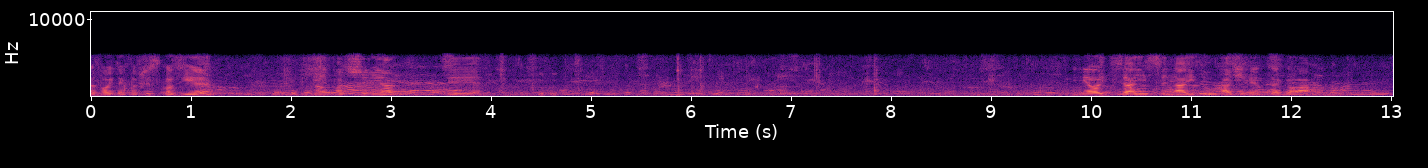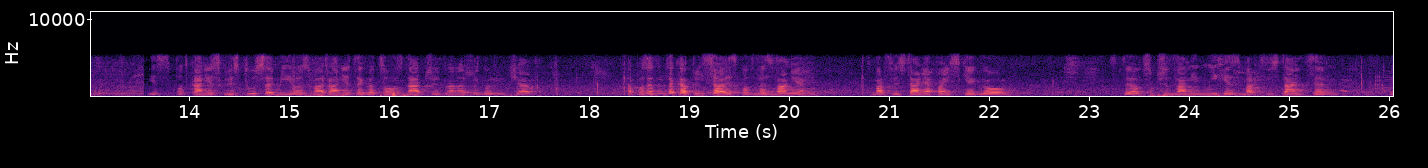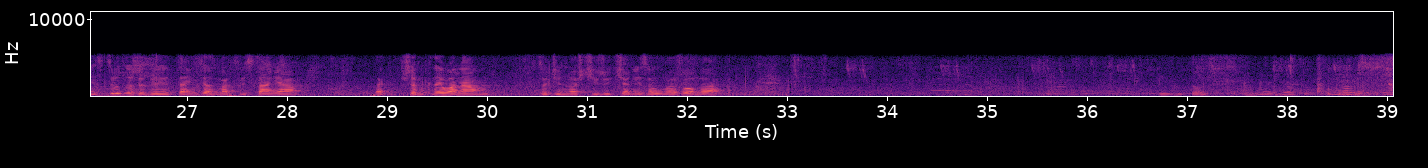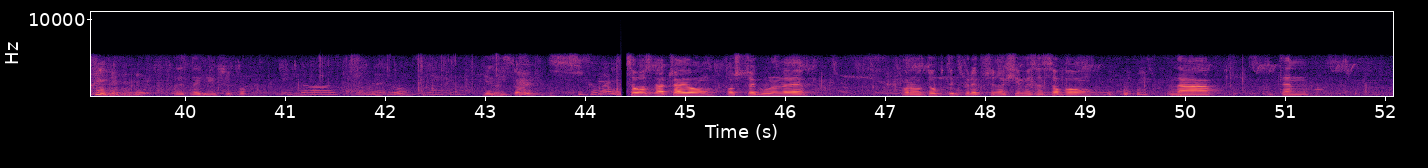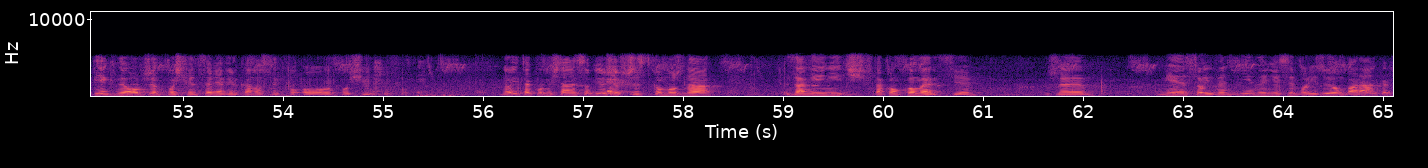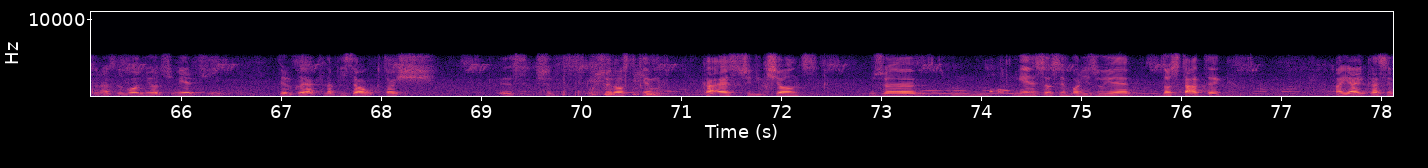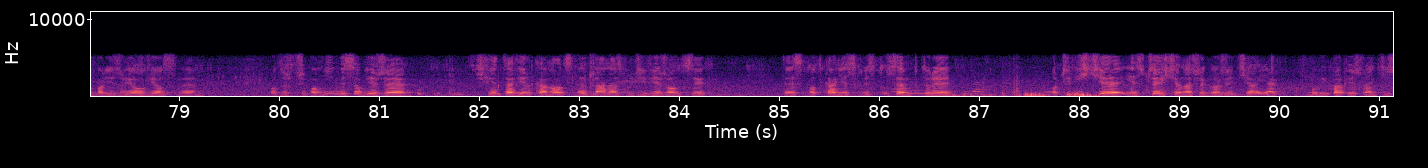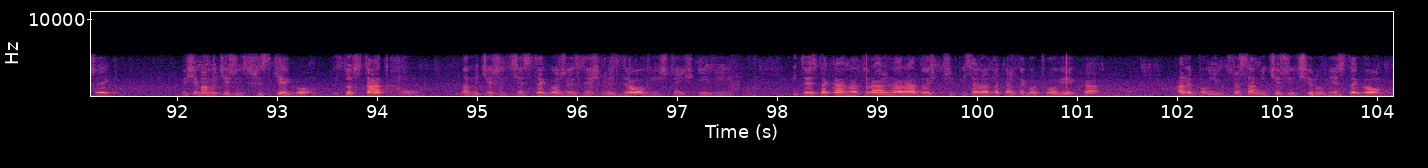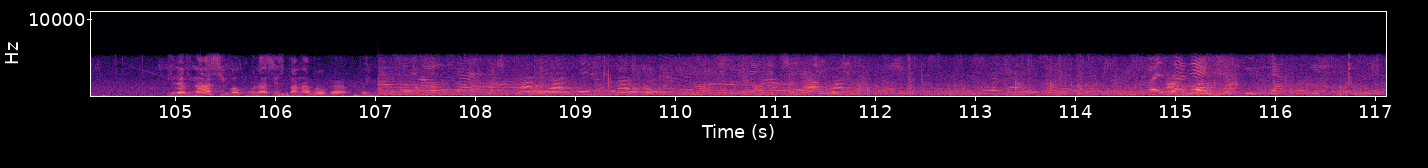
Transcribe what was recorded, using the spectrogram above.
Teraz Wojtek to wszystko zje. Nie patrzyli jak tyje. W imię Ojca i Syna i Ducha Świętego. Amen. Jest spotkanie z Chrystusem i rozważanie tego, co znaczy dla naszego życia. A poza tym ta kaplica jest pod wezwaniem Zmartwychwstania Pańskiego. Stojący przed Wami mnich jest zmartwychwstańcem, więc trudno, żeby tajemnica zmartwychwstania tak przemknęła nam w codzienności życia niezauważona. To jest największy. Co oznaczają poszczególne produkty, które przynosimy ze sobą na ten piękny obrzęd poświęcenia wielkanocnych posiłków. No i tak pomyślałem sobie, że wszystko można zamienić w taką komercję, że mięso i wędliny nie symbolizują baranka, który nas uwolni od śmierci, tylko jak napisał ktoś z, przy, z przyrostkiem KS, czyli ksiądz, że mm, mięso symbolizuje dostatek, a jajka symbolizują wiosnę. Otóż przypomnijmy sobie, że święta wielkanocne dla nas, ludzi wierzących, to jest spotkanie z Chrystusem, który oczywiście jest częścią naszego życia. Jak mówi papież Franciszek, my się mamy cieszyć z wszystkiego, z dostatku, mamy cieszyć się z tego, że jesteśmy zdrowi, szczęśliwi i to jest taka naturalna radość przypisana do każdego człowieka. Ale powinniśmy czasami cieszyć się również z tego, ile w nas i wokół nas jest Pana Boga. Powinniśmy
